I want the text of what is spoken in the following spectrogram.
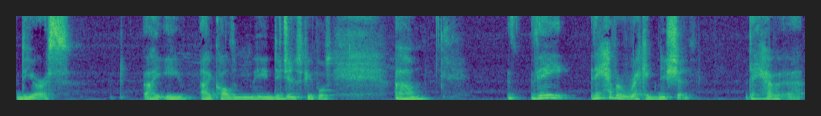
the earth, i.e., I call them the indigenous peoples, um, they they have a recognition. They have a,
